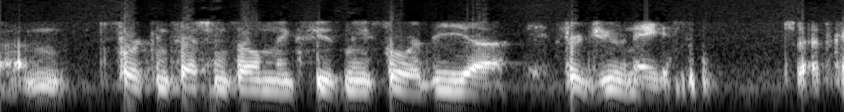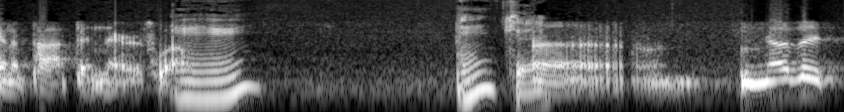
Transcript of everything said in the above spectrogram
um, for concessions only, excuse me, for the uh, for June 8th. So that's going to pop in there as well. Mm-hmm. Okay. Uh, another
